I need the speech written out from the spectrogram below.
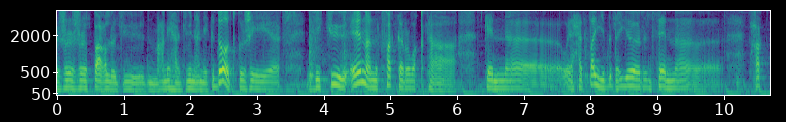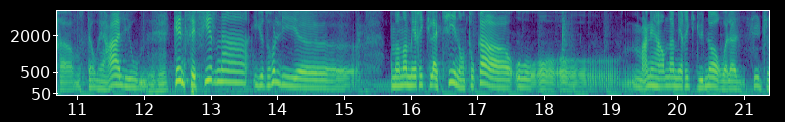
je, je parle du, معناها d'une anecdote que j'ai euh, vécue أنا نتفكر وقتها كان آه، واحد طيب دايور إنسان آه، حق مستوى عالي وكان سفيرنا يظهر لي آه، en Amérique latine, en tout cas au, au- au- معناها en Amérique du Nord ou du Sud, je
